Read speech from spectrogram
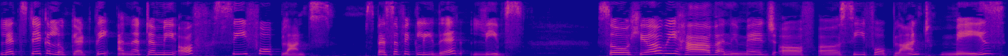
let's take a look at the anatomy of C4 plants, specifically their leaves. So here we have an image of a C4 plant, maize.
